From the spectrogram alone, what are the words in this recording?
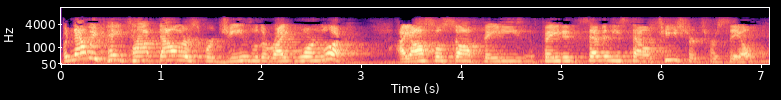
But now we pay top dollars for jeans with a right worn look. I also saw faded 70s style t-shirts for sale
